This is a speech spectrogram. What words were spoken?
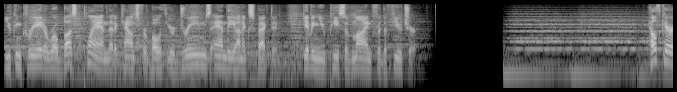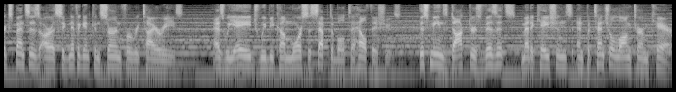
you can create a robust plan that accounts for both your dreams and the unexpected, giving you peace of mind for the future. Healthcare expenses are a significant concern for retirees. As we age, we become more susceptible to health issues. This means doctor's visits, medications, and potential long-term care.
